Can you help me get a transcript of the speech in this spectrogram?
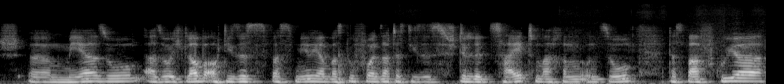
sch- äh, mehr so, also ich glaube auch dieses, was Miriam, was du vorhin sagtest, dieses stille Zeit machen und so, das war früher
